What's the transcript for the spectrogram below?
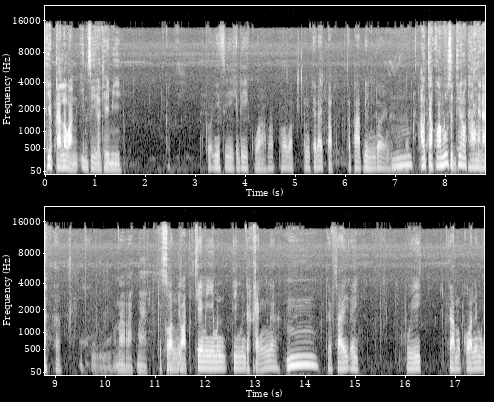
เทียบกันระหว่างอินทรีย์กับเคมี ก็อีซีก็ดีกว่าเพราะเพราะว่ามันจะได้ปรับสภาพดินด้วยนะอืมเอาจากความรู้สึกที่เราทำเนี่ยนะครับ โอ้โหน่ารักมาก แต่ก่อนสุดยอด เคมีมันดินมันจะแข็งนะ อืมแต่ใช้ไอ้ปุ๋ยกามังกรนี่มัน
